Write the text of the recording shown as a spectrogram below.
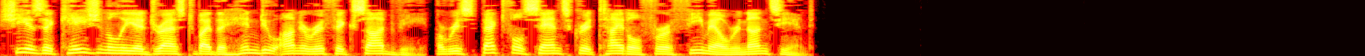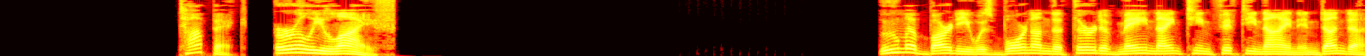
She is occasionally addressed by the Hindu honorific Sadhvi, a respectful Sanskrit title for a female renunciant. Early life Uma Bharti was born on 3 May 1959 in Dunda,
